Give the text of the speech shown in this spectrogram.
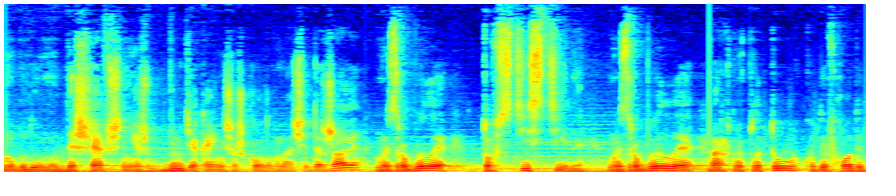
Ми будуємо дешевше ніж будь-яка інша школа в нашій державі. Ми зробили товсті стіни. Ми зробили верхню плиту, куди входить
